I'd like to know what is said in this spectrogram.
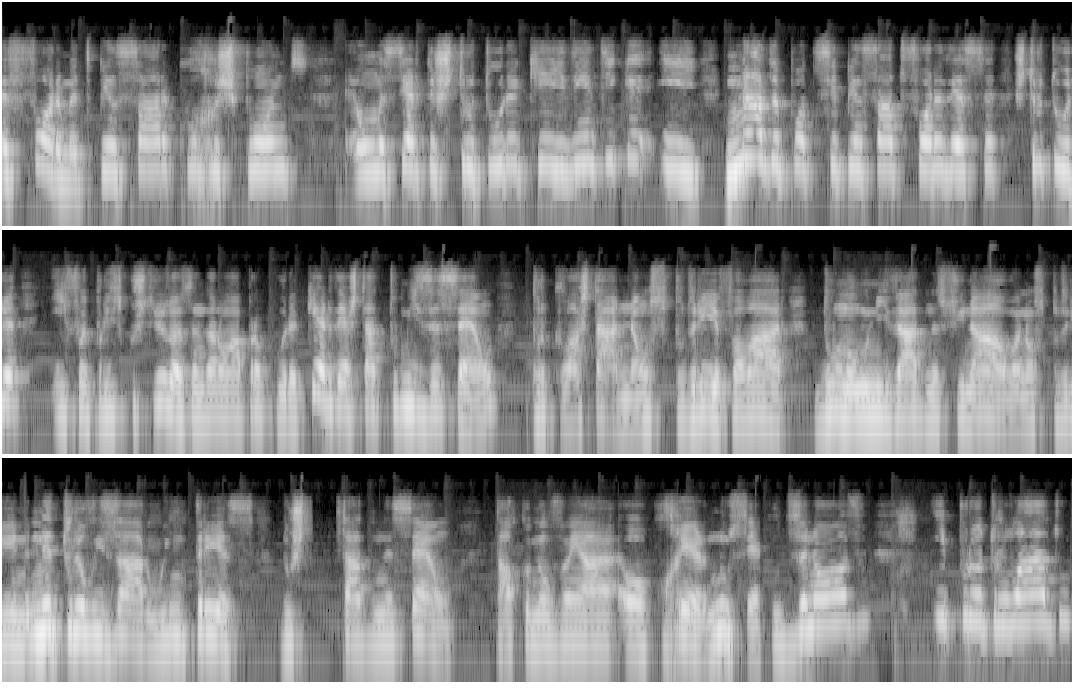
a forma de pensar corresponde uma certa estrutura que é idêntica e nada pode ser pensado fora dessa estrutura. E foi por isso que os historiadores andaram à procura, quer desta atomização, porque lá está, não se poderia falar de uma unidade nacional, ou não se poderia naturalizar o interesse do Estado-nação, tal como ele vem a ocorrer no século XIX, e por outro lado,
